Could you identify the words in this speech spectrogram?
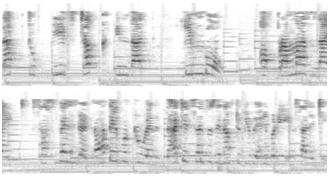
That to be stuck in that limbo of Brahma's night, suspended, not able to anything, that itself is enough to give anybody insanity.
